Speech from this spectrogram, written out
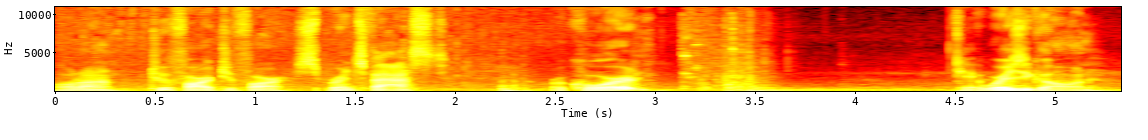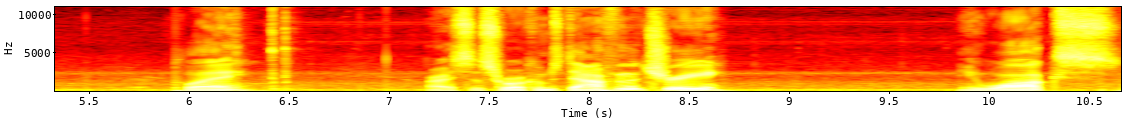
Hold on. Too far, too far. Sprints fast. Record. Okay, where's he going? Play. Alright, so the squirrel comes down from the tree. He walks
